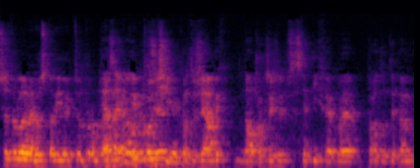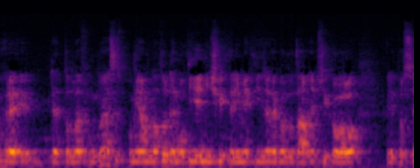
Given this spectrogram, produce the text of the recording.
se tohle nedostaví, tak to pro mě To je zajímavé, jako končí. protože, Jako. protože já bych naopak řekl, že přesně Thief jako je prototypem hry, kde tohle funguje. Já si vzpomínám na to demo té jedničky, který mě k té hře jako totálně přikovalo, kdy prostě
